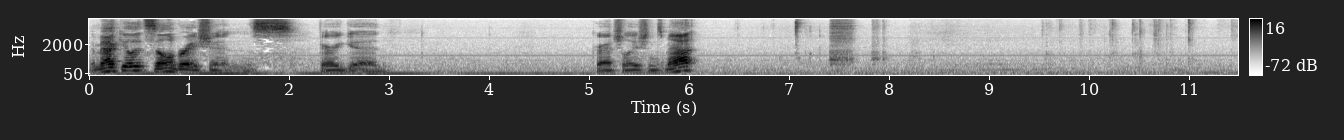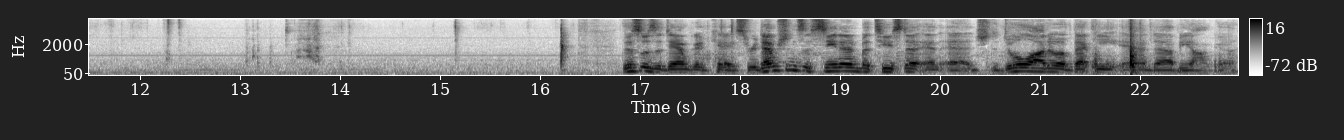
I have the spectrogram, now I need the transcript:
Immaculate Celebrations. Very good. Congratulations, Matt. This was a damn good case. Redemptions of Cena and Batista and Edge. The dual auto of Becky and uh, Bianca.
